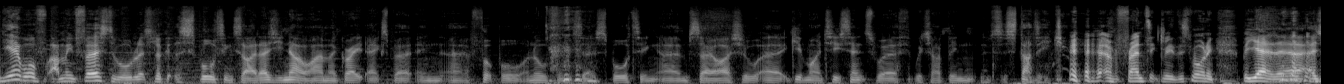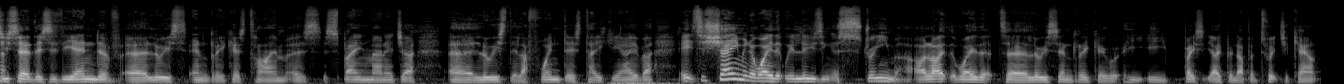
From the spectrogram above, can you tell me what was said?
Yeah, well, I mean, first of all, let's look at the sporting side. As you know, I'm a great expert in uh, football and all things uh, sporting, um, so I shall uh, give my two cents worth, which I've been studying frantically this morning. But yeah, uh, as you said, this is the end of uh, Luis Enrique's time as Spain manager. Uh, Luis de la Fuente is taking over. It's a shame in a way that we're losing a streamer. I like the way that Luis Enrique he, he basically opened up a Twitch account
